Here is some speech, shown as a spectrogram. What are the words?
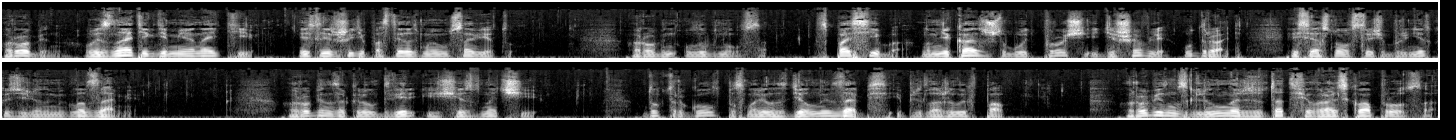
Робин, вы знаете, где меня найти, если решите последовать моему совету. Робин улыбнулся. Спасибо, но мне кажется, что будет проще и дешевле удрать, если я снова встречу брюнетку с зелеными глазами. Робин закрыл дверь и исчез в ночи. Доктор Голд посмотрел сделанные записи и предложил их в пап. Робин взглянул на результат февральского опроса.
